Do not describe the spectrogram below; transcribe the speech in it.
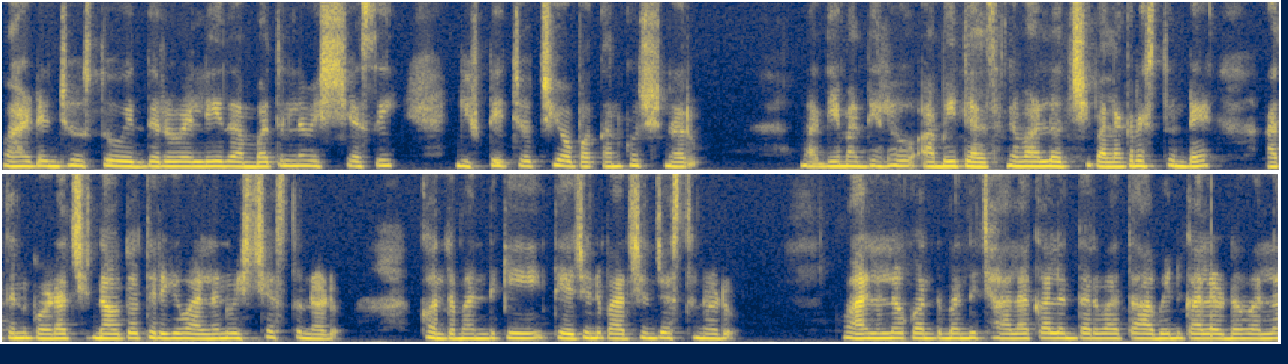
వాటిని చూస్తూ ఇద్దరు వెళ్ళి దంపతులను విష్ చేసి గిఫ్ట్ ఇచ్చి వచ్చి ఓ పక్కన కూర్చున్నారు. మధ్య మధ్యలో అభి తెలిసిన వాళ్ళు వచ్చి పలకరిస్తుంటే అతను కూడా చిరునవ్వుతో తిరిగి వాళ్ళని విష్ చేస్తున్నాడు. కొంతమందికి తేజుని పరిచయం చేస్తున్నాడు. వాళ్ళలో కొంతమంది చాలా కాలం తర్వాత అభిని కలవడం వల్ల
